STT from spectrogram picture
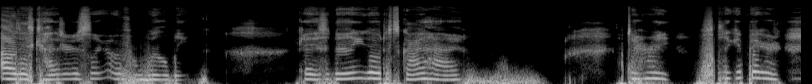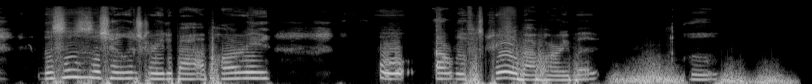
all these cats are just like overwhelming. Okay, so now you go to Sky High. To hurry, they get bigger. This is a challenge created by Apari. Well, I don't know if it's created by Apari, but um,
